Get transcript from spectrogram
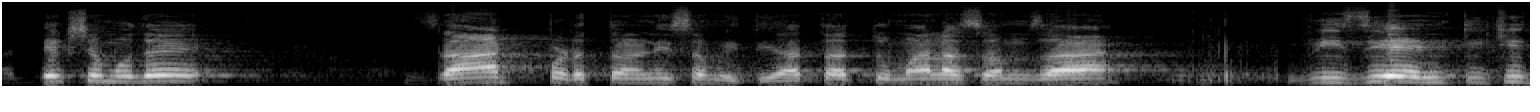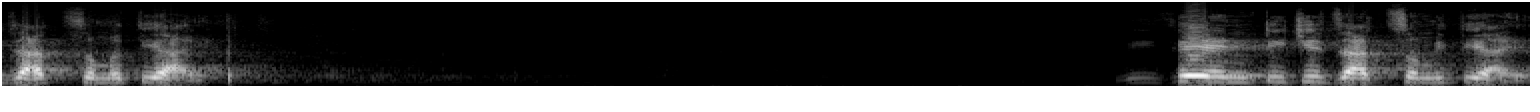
अध्यक्ष महोदय जात पडताळणी समिती. आता तुम्हाला समजा विजे जात समिती आहे. जे एन टीची जात समिती आहे.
